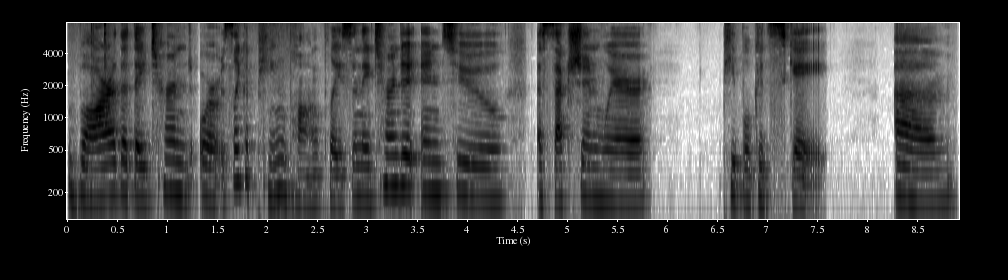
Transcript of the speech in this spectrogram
bar that they turned, or it was like a ping pong place, and they turned it into a section where people could skate. Um,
